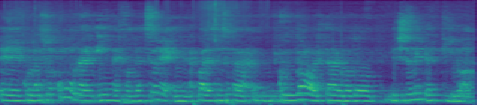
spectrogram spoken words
eh, con la sua cura in fondazione nella quale sono stata coinvolta in modo decisamente attivo.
